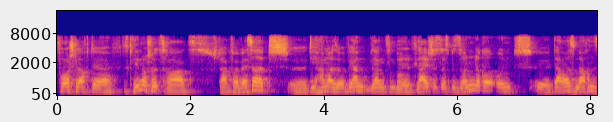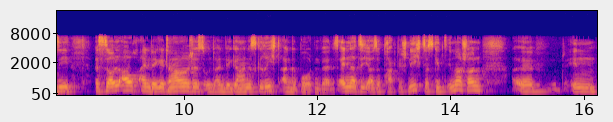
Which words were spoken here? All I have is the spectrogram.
Vorschlag der, des Klimaschutzrats stark verwässert. Äh, die haben also, wir haben sagen zum Beispiel, Fleisch ist das Besondere und äh, daraus machen sie, es soll auch ein vegetarisches und ein veganes Gericht angeboten werden. Es ändert sich also praktisch nichts. Das gibt es immer schon äh, in,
